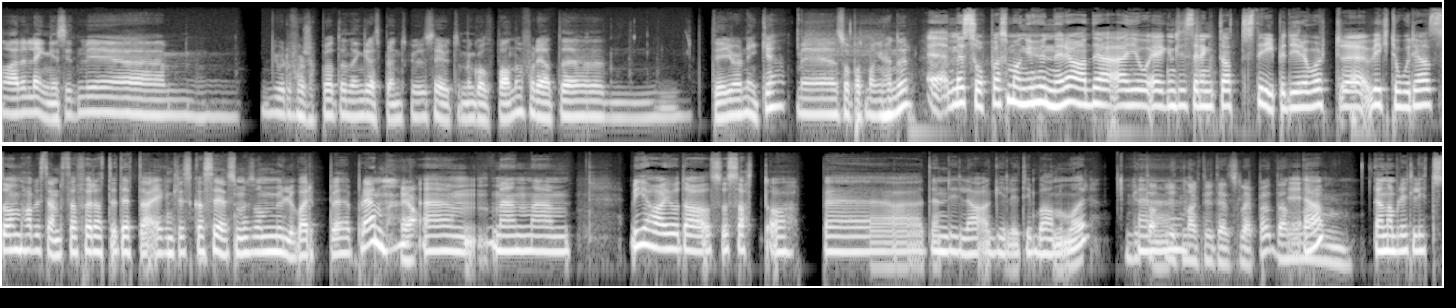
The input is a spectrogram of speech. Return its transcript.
Nå er det lenge siden vi øh, gjorde forsøk på at den gressplenen skulle se ut som en golfbane, fordi at øh, det gjør den ikke, med såpass mange hunder. Eh, Med såpass mange hunder, ja. Det er jo egentlig strengt tatt stripedyret vårt, eh, Victoria, som har bestemt seg for at dette egentlig skal se ut som en sånn muldvarpplen. Ja. Um, men um, vi har jo da altså satt opp eh, den lille agility-banen vår. Litt, Eh, liten aktivitetsløype. Den, ja. um, Den har blitt litt,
